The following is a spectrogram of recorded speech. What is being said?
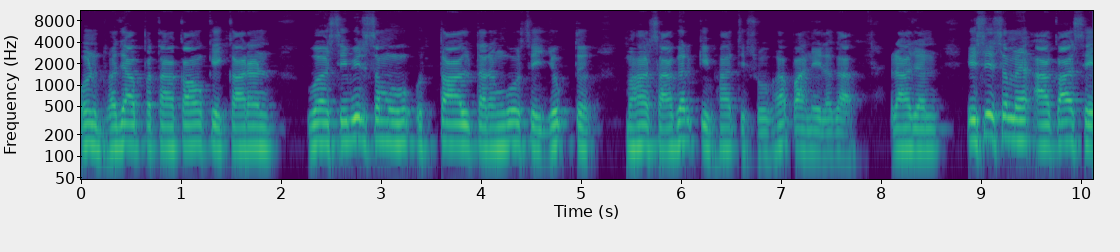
उन ध्वजा पताकाओं के कारण वह शिविर समूह उत्ताल तरंगों से युक्त महासागर की भांति शोभा पाने लगा। राजन, इसी समय आकाश से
